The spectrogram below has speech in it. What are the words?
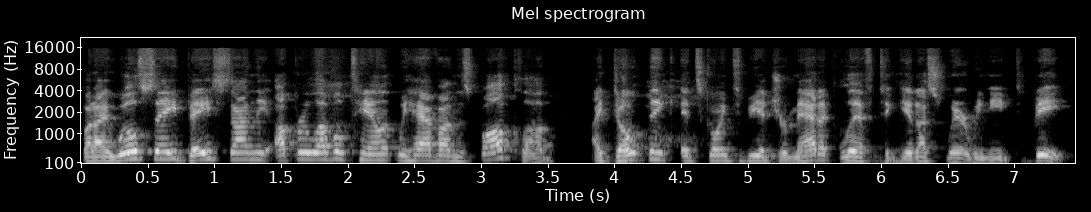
But I will say, based on the upper level talent we have on this ball club, I don't think it's going to be a dramatic lift to get us where we need to be.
